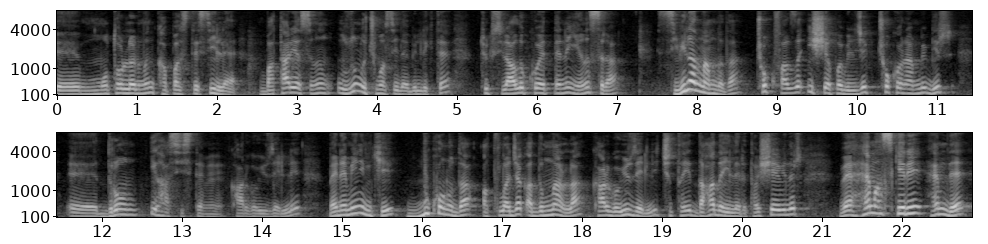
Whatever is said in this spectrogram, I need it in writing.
E, motorlarının kapasitesiyle, bataryasının uzun uçmasıyla birlikte Türk Silahlı Kuvvetleri'nin yanı sıra sivil anlamda da çok fazla iş yapabilecek çok önemli bir e, drone İHA sistemi Kargo 150. Ben eminim ki bu konuda atılacak adımlarla Kargo 150 çıtayı daha da ileri taşıyabilir ve hem askeri hem de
